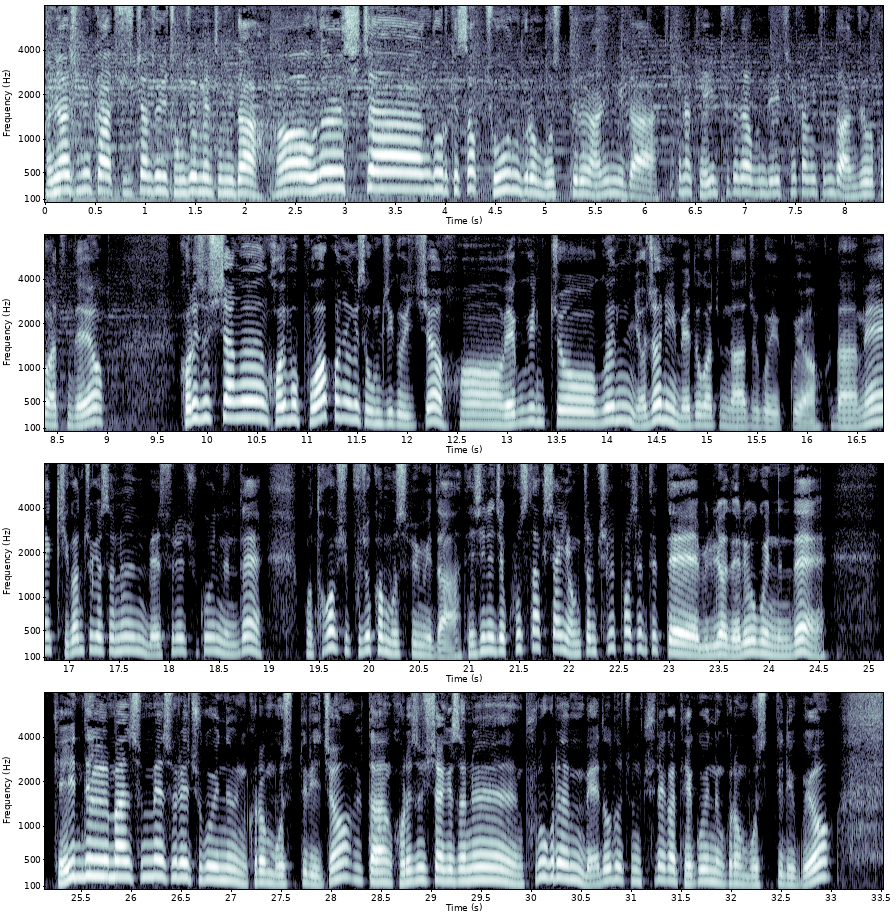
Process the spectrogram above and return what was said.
안녕하십니까. 주식잔소리 정전 멘토입니다. 어, 오늘 시장도 그렇게 썩 좋은 그런 모습들은 아닙니다. 특히나 개인 투자자분들이 체감이 좀 더 안 좋을 것 같은데요. 거래소 시장은 거의 뭐 보합 권역에서 움직이고 있죠. 어, 외국인 쪽은 여전히 매도가 좀 나와주고 있고요. 그 다음에 기관 쪽에서는 매수를 해주고 있는데 뭐 턱없이 부족한 모습입니다. 대신에 이제 코스닥 시장이 0.7%대 밀려 내려오고 있는데 개인들만 순매수를 해주고 있는 그런 모습들이죠. 일단 거래소 시장에서는 프로그램 매도도 좀 출회가 되고 있는 그런 모습들이고요.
